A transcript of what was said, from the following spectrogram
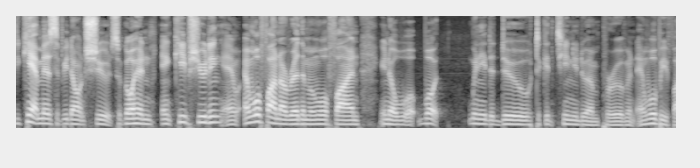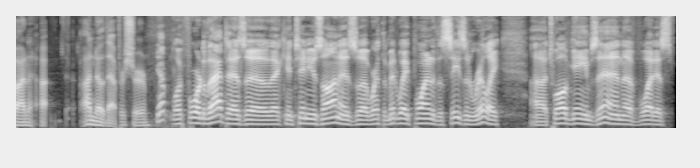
you can't miss if you don't shoot. So go ahead and, and keep shooting, and, and we'll find our rhythm, and we'll find, you know, what, what we need to do to continue to improve, and, and we'll be fine. I, I know that for sure. Yep, look forward to that as uh, that continues on. As uh, we're at the midway point of the season, really, uh, 12 games in of what is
